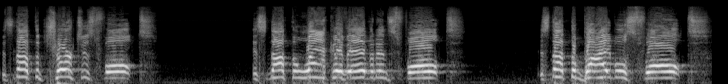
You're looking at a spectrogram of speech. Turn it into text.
It's not the church's fault. It's not the lack of evidence fault. It's not the Bible's fault.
